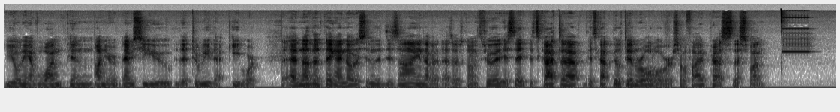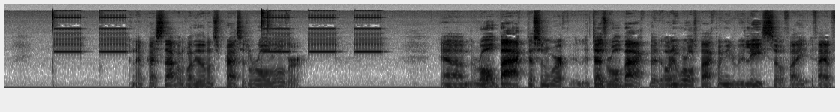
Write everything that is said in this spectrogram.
you only have one pin on your MCU to read that keyboard. Another thing I noticed in the design of it as I was going through it is that it's got uh, it's got built-in rollover. So if I press this one and I press that one while the other one's pressed, it'll roll over. Um, roll back doesn't work. It does roll back, but it only rolls back when you release. So if I if I have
